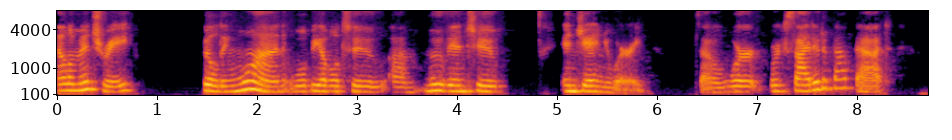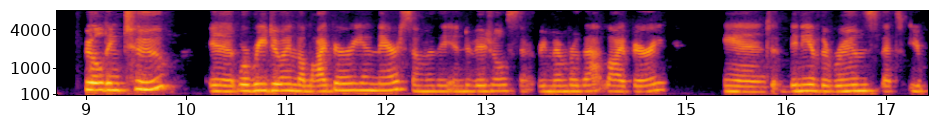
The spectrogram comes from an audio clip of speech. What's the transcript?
elementary building one will be able to um, move into in January. So we're, we're excited about that. Building two, it, we're redoing the library in there. Some of the individuals that remember that library and many of the rooms that's you,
